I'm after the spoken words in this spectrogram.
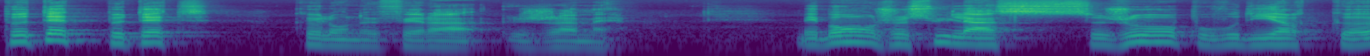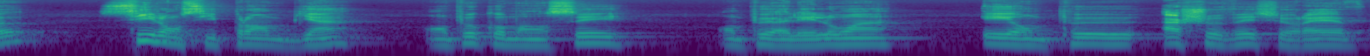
peut-être, peut-être que l'on ne fera jamais. Mais bon, je suis là ce jour pour vous dire que si l'on s'y prend bien, on peut commencer, on peut aller loin et on peut achever ce rêve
